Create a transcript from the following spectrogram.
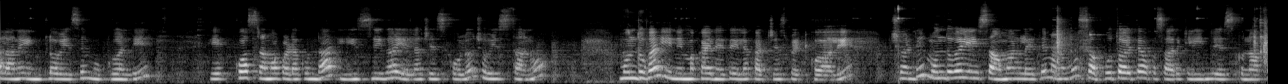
అలానే ఇంట్లో వేసే ముగ్గు అండి. ఎక్కువ శ్రమ పడకుండా ఈజీగా ఎలా చేసుకోవాలో చూపిస్తాను. ముందుగా ఈ నిమ్మకాయనైతే ఇలా కట్ చేసి పెట్టుకోవాలి. చూడండి ముందుగా ఈ సామాన్లు అయితే మనము సబ్బుతో అయితే ఒకసారి క్లీన్ చేసుకున్నాక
